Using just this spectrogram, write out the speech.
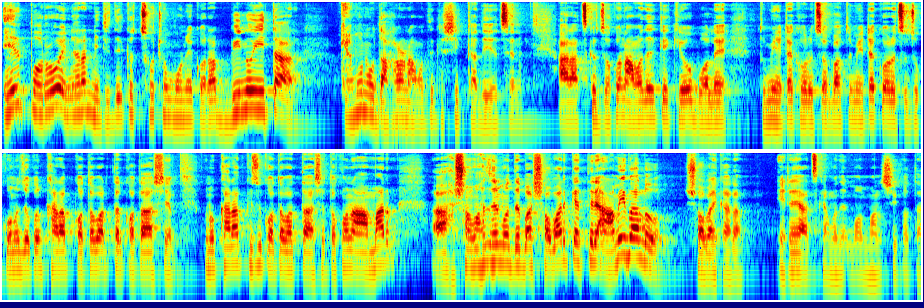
এরপরও এনারা নিজেদেরকে ছোট মনে করা বিনয়িতার কেমন উদাহরণ আমাদেরকে শিক্ষা দিয়েছেন। আর আজকে যখন আমাদেরকে কেউ বলে, তুমি এটা করেছ বা তুমি এটা করেছ যে কোনো যখন খারাপ কথাবার্তার কথা আসে, কোনো খারাপ কিছু কথাবার্তা আসে, তখন আমার সমাজের মধ্যে বা সবার ক্ষেত্রে আমি ভালো, সবাই খারাপ। এটাই আজকে আমাদের মন মানসিকতা।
